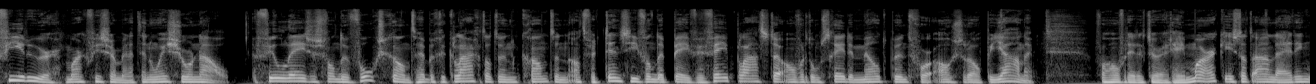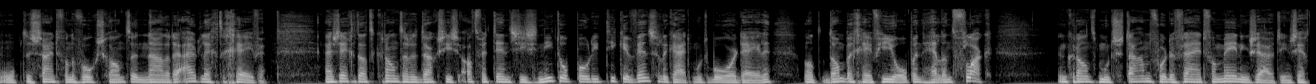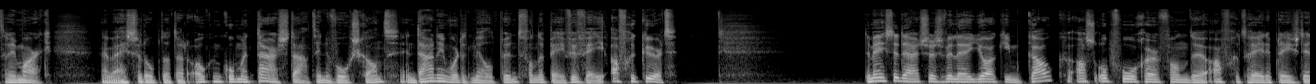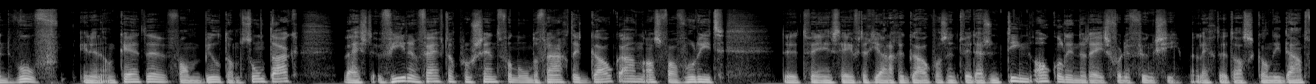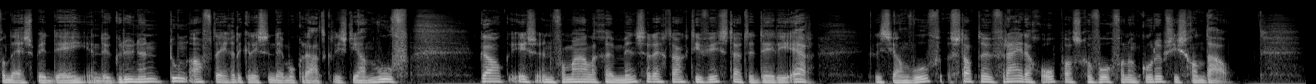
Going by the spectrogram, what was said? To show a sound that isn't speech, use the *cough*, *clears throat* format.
4 uur, Mark Visser met het NOS-journaal. Veel lezers van de Volkskrant hebben geklaagd dat een krant een advertentie van de PVV plaatste over het omstreden meldpunt voor Oost-Europeanen. Voor hoofdredacteur Remark is dat aanleiding om op de site van de Volkskrant een nadere uitleg te geven. Hij zegt dat krantenredacties advertenties niet op politieke wenselijkheid moeten beoordelen, want dan begeef je je op een hellend vlak. Een krant moet staan voor de vrijheid van meningsuiting, zegt Remark. Hij wijst erop dat er ook een commentaar staat in de Volkskrant... en daarin wordt het meldpunt van de PVV afgekeurd. De meeste Duitsers willen Joachim Gauck als opvolger van de afgetreden president Wolf. In een enquête van Bild am Sonntag wijst 54% van de ondervraagden Gauck aan als favoriet. De 72-jarige Gauck was in 2010 ook al in de race voor de functie. Hij legde het als kandidaat van de SPD en de Groenen toen af tegen de christendemocraat Christian Wolff. Gauck is een voormalige mensenrechtenactivist uit de DDR. Christian Wolff stapte vrijdag op als gevolg van een corruptieschandaal.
